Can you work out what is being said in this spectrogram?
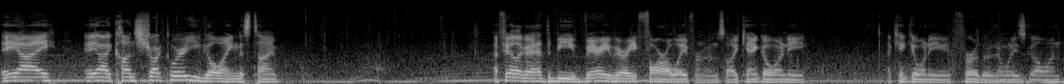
AI, AI construct, where are you going this time? I feel like I have to be very, very far away from him, so I can't go any... I can't go any further than what he's going.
